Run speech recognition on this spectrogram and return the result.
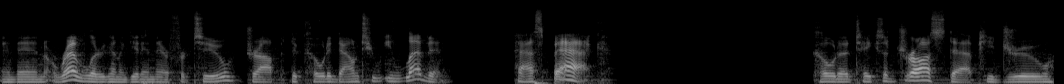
And then Reveler going to get in there for two. Drop Dakota down to 11. Pass back. Dakota takes a draw step. He drew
